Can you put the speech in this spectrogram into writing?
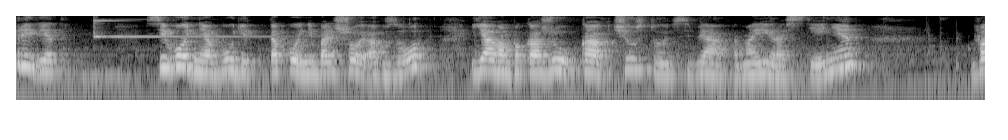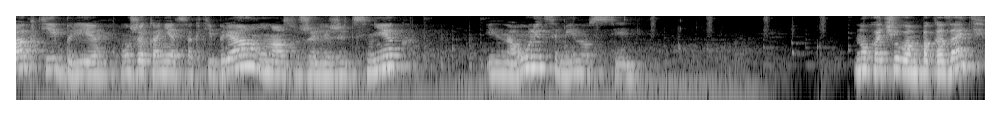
привет! Сегодня будет такой небольшой обзор. Я вам покажу, как чувствуют себя мои растения в октябре. Уже конец октября, у нас уже лежит снег и на улице минус 7. Но хочу вам показать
